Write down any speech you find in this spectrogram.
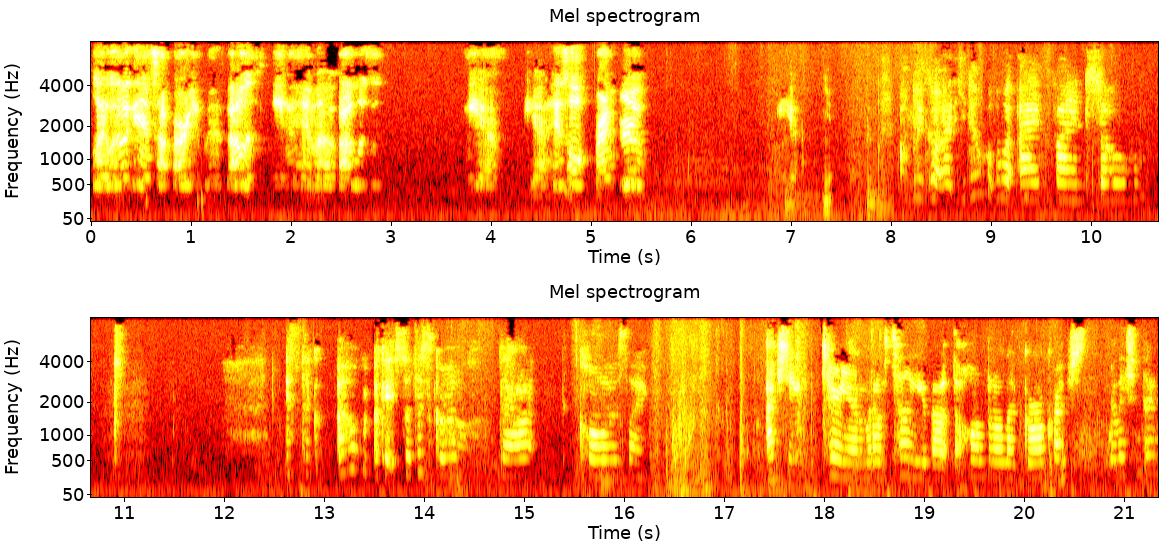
like, we would get into arguments. I was eating him up. I was, yeah, yeah. His whole friend group, my god, you know what I find so it's like oh okay, so this girl that Cole is like actually Carrie Ann, what I was telling you about the whole little like girl crush relation thing.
